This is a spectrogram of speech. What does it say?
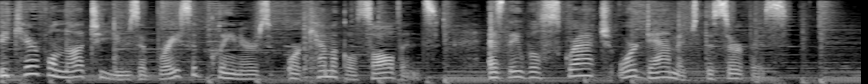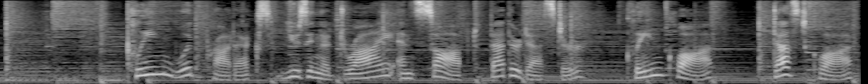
Be careful not to use abrasive cleaners or chemical solvents, as they will scratch or damage the surface. Clean wood products using a dry and soft feather duster, clean cloth, dust cloth,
